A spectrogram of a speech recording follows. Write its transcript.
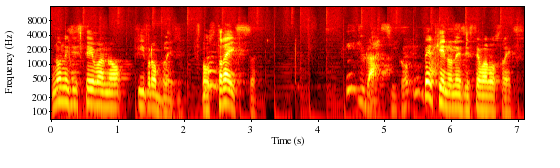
non esistevano i problemi. Lo stress. Il Giurassico. Perché non esisteva lo stress?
